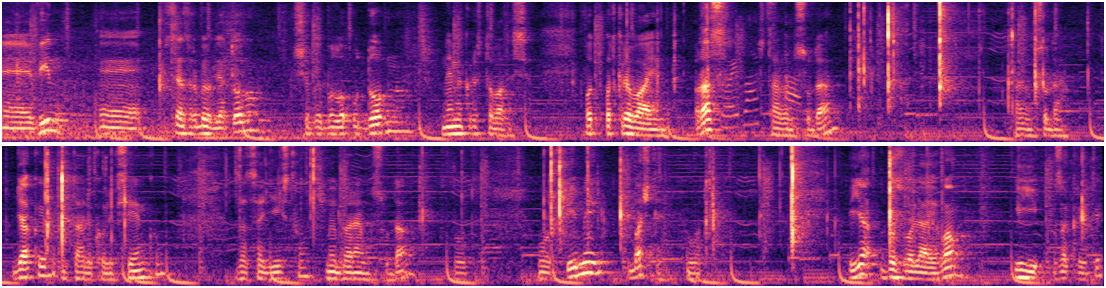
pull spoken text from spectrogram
Е, Він е, все зробив для того, щоб було удобно ними користуватися. От відкриваємо. Раз, ставимо сюди. Ставимо сюди. Дякую Віталіку Олексієнку за це дійство. Ми беремо сюди. От. І ми, бачите, от. Я дозволяю вам її закрити.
